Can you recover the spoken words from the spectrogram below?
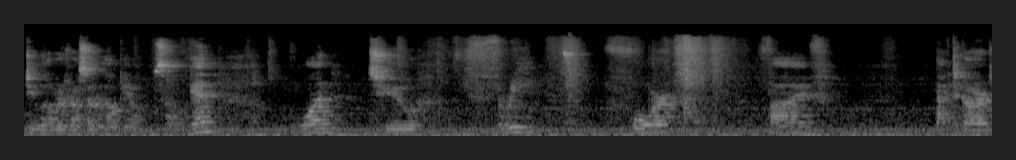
do a little reverso doppio. So again, one, two, three, four, five, back to guard.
